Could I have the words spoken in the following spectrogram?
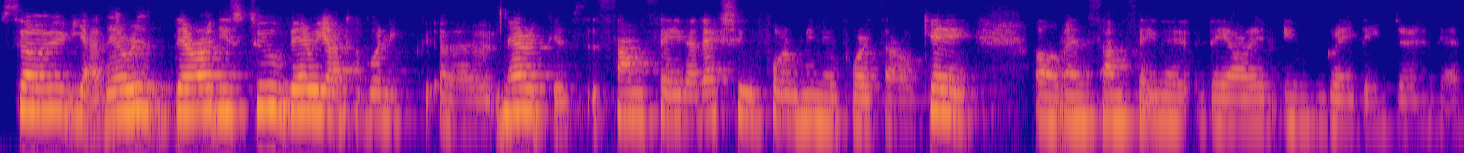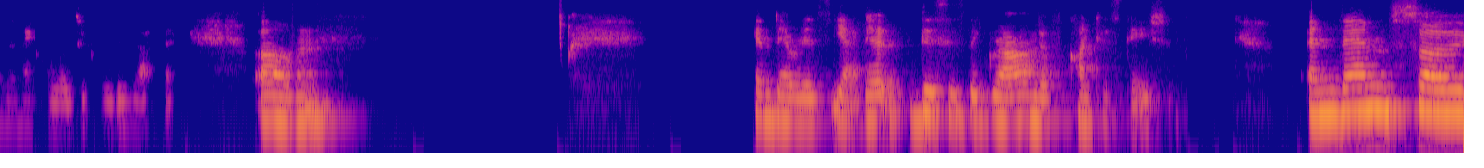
so yeah, there is there are these two very antagonic uh, narratives. Some say that actually four million forests are okay, um, and some say that they are in, in great danger and there's an ecological disaster. Um, and there is, yeah, there, this is the ground of contestation. And then, so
